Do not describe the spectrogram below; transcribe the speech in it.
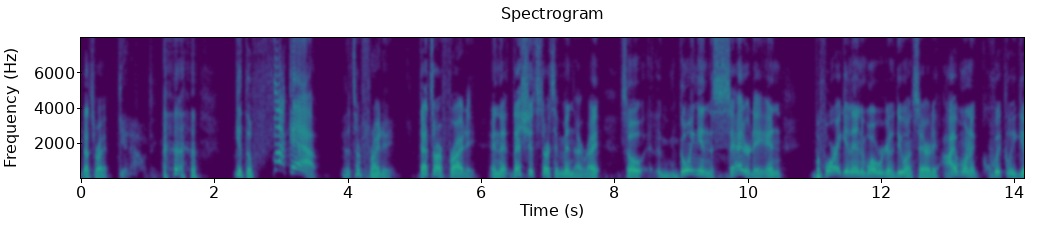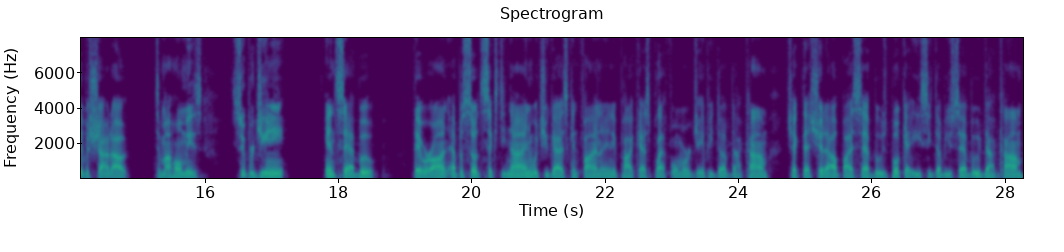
That's right. get out. Get the fuck out. That's our Friday. That's our Friday. And that, that shit starts at midnight, right? So going into Saturday, and before I get into what we're going to do on Saturday, I want to quickly give a shout out to my homies, Super Genie and Sabu. They were on episode 69, which you guys can find on any podcast platform or jpdub.com. Check that shit out. Buy Sabu's book at ecwsabu.com.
